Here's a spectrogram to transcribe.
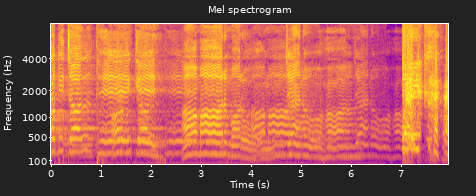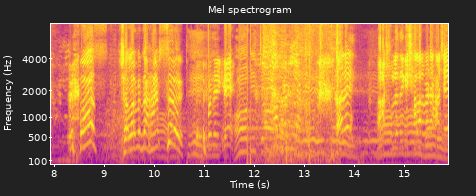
অবিচল থেকে আমার মরণ যেন হয়। যেন হয় বস শালা বেটা হাসছে অবিচল আরে আসলে দেখি শালার বেটা হাসে।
